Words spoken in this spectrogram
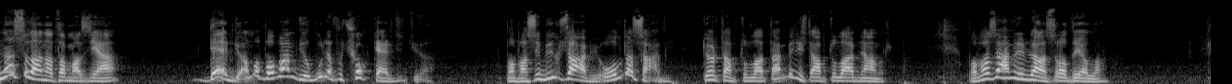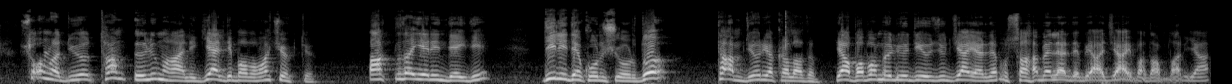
Nasıl anlatamaz ya? Der diyor ama babam diyor bu lafı çok derdi diyor. Babası büyük sahabi, oğlu da sahabi. Dört Abdullah'tan biri işte Abdullah bin Amr. Babası Amr bin As radıyallahu anh. Sonra diyor tam ölüm hali geldi babama çöktü. Aklı da yerindeydi. Dili de konuşuyordu. Tam diyor yakaladım. Ya babam ölüyor diye üzüleceği yerde bu sahabeler de bir acayip adamlar ya.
